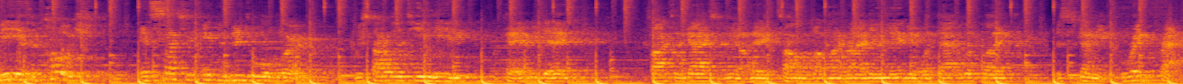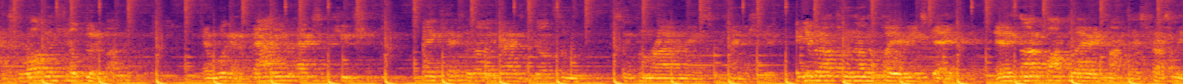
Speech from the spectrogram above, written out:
me as a coach, it's such an individual word. We start with a team meeting, okay, every day. Talk to the guys, you know, hey, tell them about my riding, maybe what that looked like. This is gonna be great practice. We're all gonna feel good about it. And we're gonna value execution. And you with other guys to build some, some camaraderie and some chemistry. Give it out to another player each day. And it's not a popularity contest, trust me.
